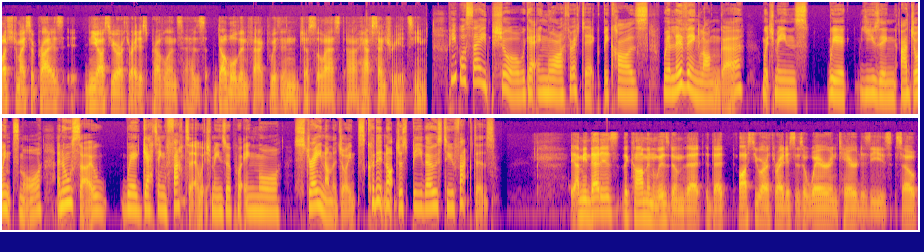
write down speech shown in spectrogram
Much to my surprise, knee osteoarthritis prevalence has doubled, in fact, within just the last uh, half century, it seems. People say, sure, we're getting more arthritic because we're living longer, which means we're using our joints more, and also we're getting fatter, which means we're putting more strain on the joints. Could it not just be those two factors? I mean, that is the common wisdom that that osteoarthritis is a wear and tear disease. So,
